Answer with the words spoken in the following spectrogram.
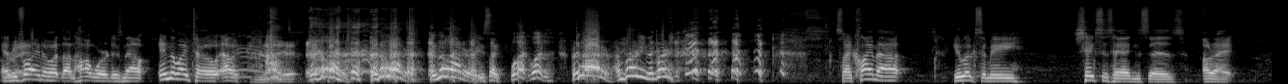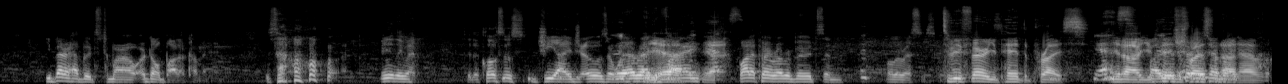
And before I know it, that hot wort is now into my toe. I was, Not it. bring the ladder, bring the ladder, bring the ladder. He's like, what, what? Bring the ladder. I'm burning, I'm burning. so I climb out. He looks at me, shakes his head, and says, all right, you better have boots tomorrow or don't bother coming in. So immediately went to the closest GI Joes or whatever I could Yeah, find, yeah. bought a pair of rubber boots, and all the rest is. To be fair, you paid the price. Yes. You know, you Oh, paid the price for not having them.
